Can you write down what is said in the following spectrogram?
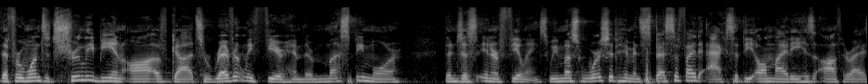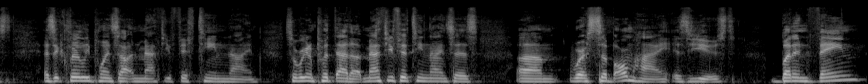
that for one to truly be in awe of God, to reverently fear Him, there must be more than just inner feelings. We must worship Him in specified acts that the Almighty has authorized, as it clearly points out in Matthew 15 9. So we're going to put that up. Matthew 15 9 says, um, where sebomai is used, but in vain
